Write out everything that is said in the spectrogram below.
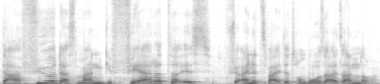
dafür, dass man gefährdeter ist für eine zweite Thrombose als andere?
